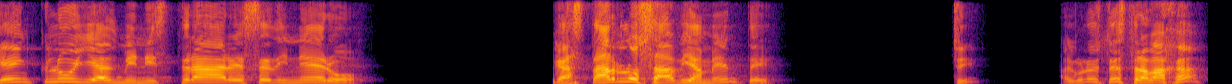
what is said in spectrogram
¿Qué incluye administrar ese dinero? Gastarlo sabiamente. ¿Sí? ¿Alguno de ustedes trabaja?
